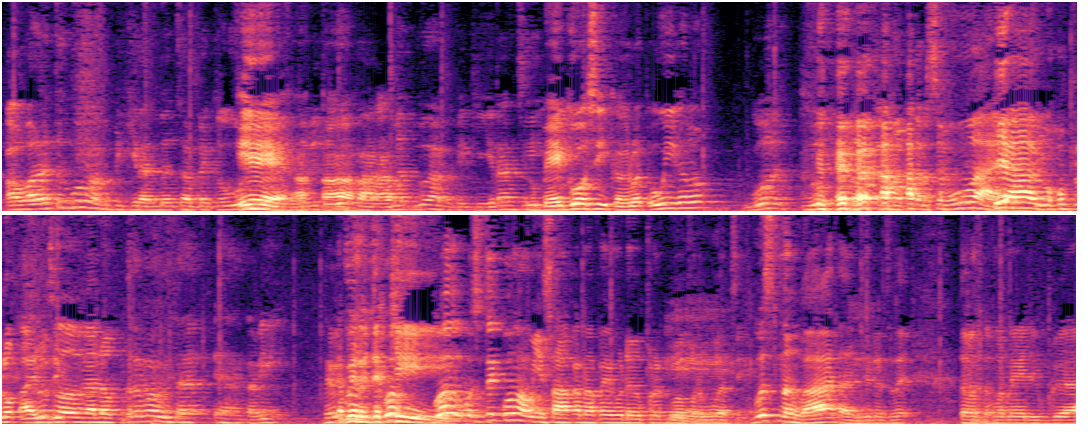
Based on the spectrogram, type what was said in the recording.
awalnya tuh gue nggak kepikiran banget sampai ke UI. Iya, Jadi ah, tuh gue ah. parah banget gue nggak kepikiran sih. bego sih kagak UI kan lo Gue gue dokter, semua. Iya, Lu goblok anjing. kalau nggak dokter mah bisa ya tapi Tapi gua- rezeki. Gue maksudnya gue gak menyesalkan apa yang udah pernah gue Iya. perbuat sih. Gue seneng banget anjir maksudnya teman-temannya juga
